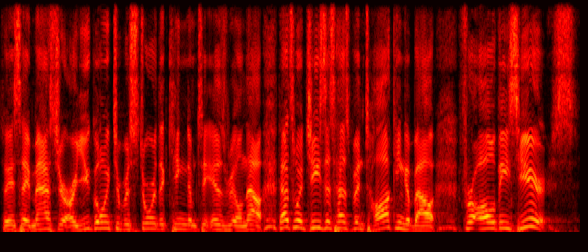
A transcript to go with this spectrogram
So they say, Master, are you going to restore the kingdom to Israel now? That's what Jesus has been talking about for all these years.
